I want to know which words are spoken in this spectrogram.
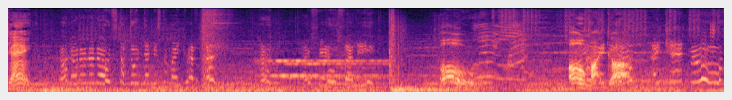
Dang. No, no, no, no, no. Stop doing that, Mr. Minecraft. I feel funny. Oh. Oh my god. I can't move.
